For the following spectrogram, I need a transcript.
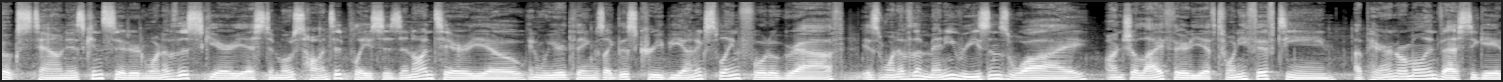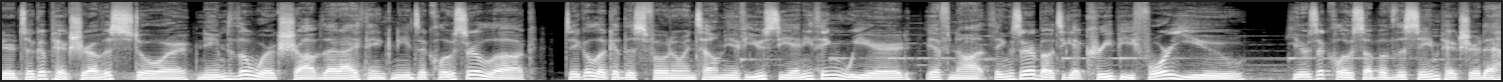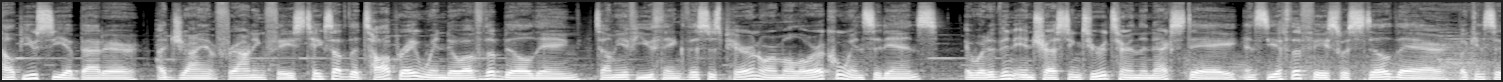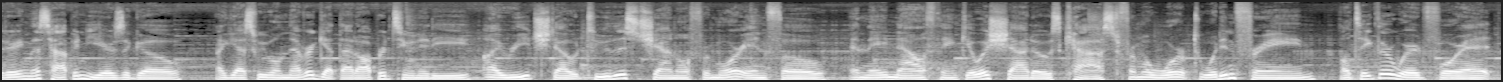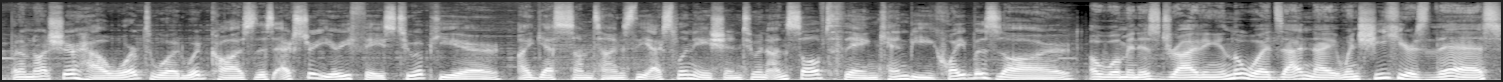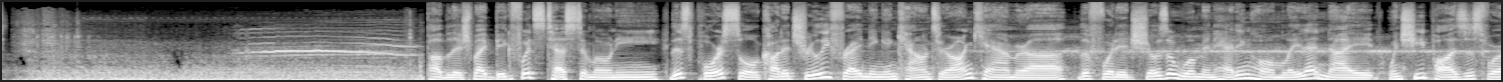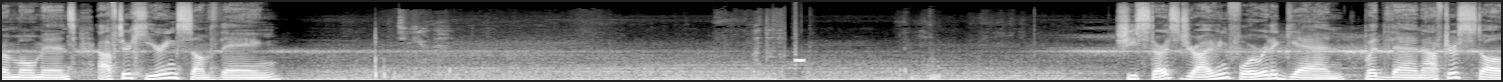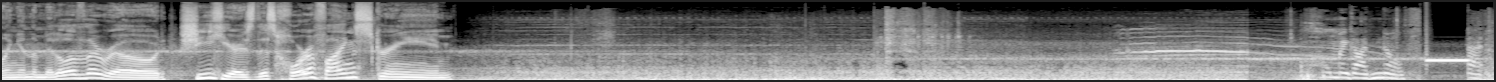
Cookstown is considered one of the scariest and most haunted places in Ontario, and weird things like this creepy unexplained photograph is one of the many reasons why. On July 30th, 2015, a paranormal investigator took a picture of a store named The Workshop that I think needs a closer look. Take a look at this photo and tell me if you see anything weird. If not, things are about to get creepy for you. Here's a close up of the same picture to help you see it better. A giant frowning face takes up the top right window of the building. Tell me if you think this is paranormal or a coincidence. It would have been interesting to return the next day and see if the face was still there, but considering this happened years ago, I guess we will never get that opportunity. I reached out to this channel for more info, and they now think it was shadows cast from a warped wooden frame. I'll take their word for it, but I'm not sure how warped wood would cause this extra eerie face to appear. I guess sometimes the explanation to an unsolved thing can be quite bizarre. A woman is driving in the woods at night when she hears this. Published by Bigfoot's testimony, this poor soul caught a truly frightening encounter on camera. The footage shows a woman heading home late at night when she pauses for a moment after hearing something. She starts driving forward again, but then, after stalling in the middle of the road, she hears this horrifying scream. Oh my god, no. F that.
